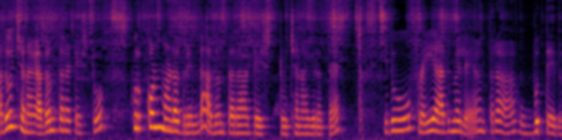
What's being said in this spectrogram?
ಅದು ಚೆನ್ನಾಗಿ, ಅದೊಂಥರ ಟೇಸ್ಟು. ಹುರ್ಕೊಂಡು ಮಾಡೋದ್ರಿಂದ ಅದೊಂಥರ ಟೇಸ್ಟು ಚೆನ್ನಾಗಿರುತ್ತೆ. ಇದು ಫ್ರೈ ಆದಮೇಲೆ ಒಂಥರ ಉಬ್ಬುತ್ತೆ ಇದು.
